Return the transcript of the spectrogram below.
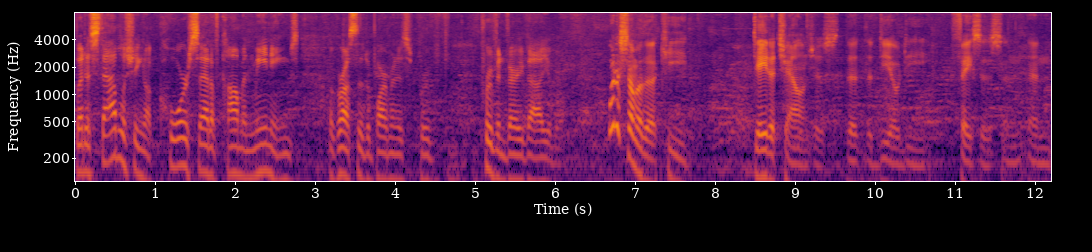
but establishing a core set of common meanings across the department has proved, proven very valuable. What are some of the key data challenges that the DoD faces and, and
